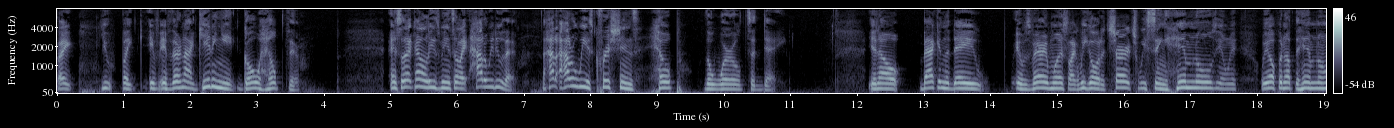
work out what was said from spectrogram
Like you like if if they're not getting it, go help them. And so that kind of leads me into like, how do we do that? How how do we as Christians help the world today? You know, back in the day, it was very much like we go to church, we sing hymnals, you know, we we open up the hymnal.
